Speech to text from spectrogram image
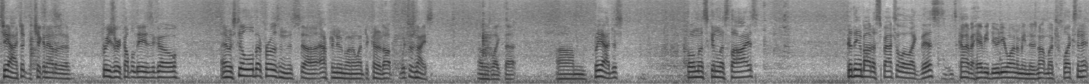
So yeah, I took the chicken out of the freezer a couple days ago and it was still a little bit frozen this uh, afternoon when I went to cut it up, which is nice. I always like that. Um, but yeah, just boneless, skinless thighs. Good thing about a spatula like this, it's kind of a heavy duty one. I mean, there's not much flex in it.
